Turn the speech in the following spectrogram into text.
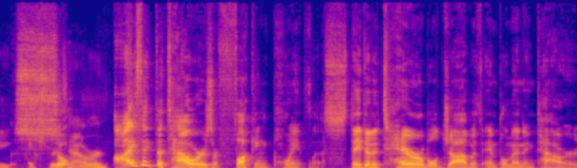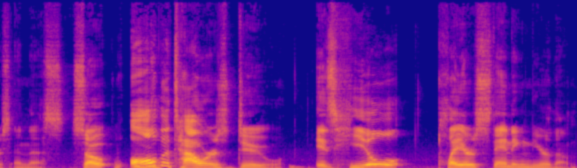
a extra So- tower? I think the towers are fucking pointless. They did a terrible job with implementing towers in this. So all the towers do is heal players standing near them.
